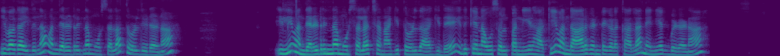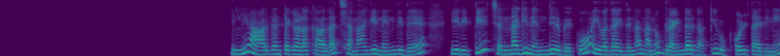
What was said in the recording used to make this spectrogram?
ಇವಾಗ ಇದನ್ನ ಒಂದೆರಡರಿಂದ ಮೂರು ಸಲ ತೊಳೆದಿಡೋಣ. ಇಲ್ಲಿ ಒಂದೆರಡರಿಂದ ಮೂರು ಸಲ ಚೆನ್ನಾಗಿ ತೊಳೆದಾಗಿದೆ. ಇದಕ್ಕೆ ನಾವು ಸ್ವಲ್ಪ ನೀರು ಹಾಕಿ ಒಂದು ಆರು ಗಂಟೆಗಳ ಕಾಲ ನೆನೆಯಕ್ಕೆ ಬಿಡೋಣ. ಇಲ್ಲಿ ಆರು ಗಂಟೆಗಳ ಕಾಲ ಚೆನ್ನಾಗಿ ನೆಂದಿದೆ. ಈ ರೀತಿ ಚೆನ್ನಾಗಿ ನೆಂದಿರಬೇಕು. ಇವಾಗ ಇದನ್ನ ನಾನು ಗ್ರೈಂಡರ್ಗೆ ಹಾಕಿ ರುಬ್ಕೊಳ್ತಾ ಇದ್ದೀನಿ.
